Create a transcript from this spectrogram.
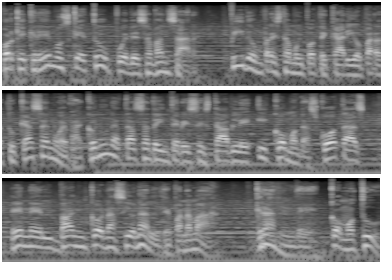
porque creemos que tú puedes avanzar. Pide un préstamo hipotecario para tu casa nueva con una tasa de interés estable y cómodas cuotas en el Banco Nacional de Panamá. Grande como tú.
